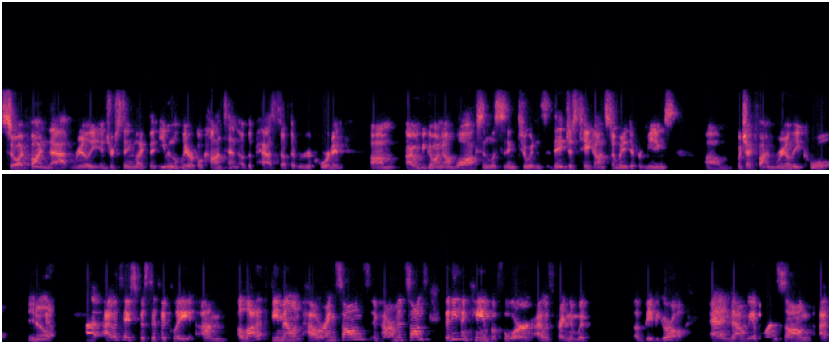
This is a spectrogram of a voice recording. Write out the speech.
so I find that really interesting. Like the, even the lyrical content of the past stuff that we recorded, um, I would be going on walks and listening to it, and they just take on so many different meanings, um, which I find really cool. You know, Yeah. I, I would say specifically um, a lot of female empowering songs, empowerment songs that even came before I was pregnant with a baby girl. And um, we have one song, uh,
